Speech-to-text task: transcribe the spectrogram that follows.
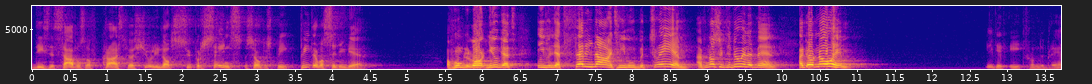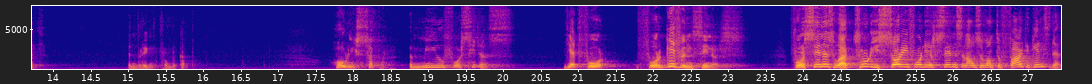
These disciples of Christ were surely not super saints, so to speak. Peter was sitting there, of whom the Lord knew that even that very night he would betray him. I have nothing to do with that man. I don't know him. He did eat from the bread and drink from the cup. Holy Supper, a meal for sinners, yet for forgiven sinners. For sinners who are truly sorry for their sins and also want to fight against them.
